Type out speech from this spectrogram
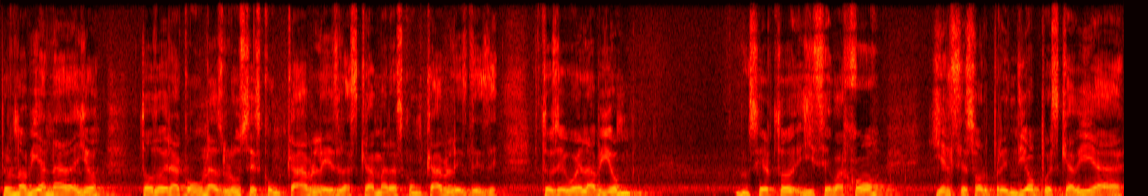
Pero no había nada, yo todo era con unas luces con cables, las cámaras con cables desde entonces llegó el avión ¿no es cierto? Y se bajó y él se sorprendió pues que había,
